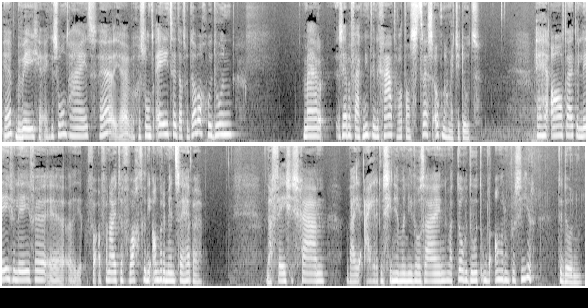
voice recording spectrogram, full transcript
hè, bewegen en gezondheid. Hè, gezond eten, dat we dat wel goed doen. Maar ze hebben vaak niet in de gaten wat dan stress ook nog met je doet. Altijd een leven leven uh, vanuit de verwachtingen die andere mensen hebben. Naar feestjes gaan waar je eigenlijk misschien helemaal niet wil zijn, maar toch doet om de anderen plezier te doen.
